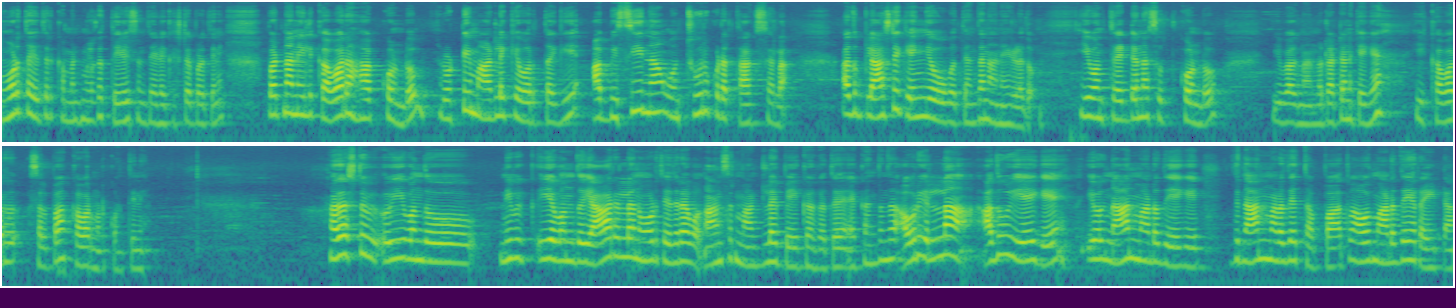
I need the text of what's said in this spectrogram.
ನೋಡ್ತಾ ಇದ್ದರೆ ಕಮೆಂಟ್ ಮೂಲಕ ತಿಳಿಸಿ ಅಂತ ಹೇಳಕ್ಕೆ ಇಷ್ಟಪಡ್ತೀನಿ. ಬಟ್ ನಾನು ಇಲ್ಲಿ ಕವರ್ ಹಾಕ್ಕೊಂಡು ರೊಟ್ಟಿ ಮಾಡಲಿಕ್ಕೆ ಹೊರತಾಗಿ ಆ ಬಿಸಿನ ಒಂಚೂರು ಕೂಡ ತಾಕ್ಸಲ್ಲ ಅದು ಪ್ಲಾಸ್ಟಿಕ್ ಹೆಂಗೆ ಹೋಗುತ್ತೆ ಅಂತ ನಾನು ಹೇಳೋದು. ಈ ಒಂದು ಥ್ರೆಡ್ಡನ್ನು ಸುತ್ತಕೊಂಡು ಇವಾಗ ನಾನು ಲಟ್ಟಣಿಕೆಗೆ ಈ ಕವರ್ ಸ್ವಲ್ಪ ಕವರ್ ಮಾಡ್ಕೊತೀನಿ. ಆದಷ್ಟು ಈ ಒಂದು ನೀವು ಈ ಒಂದು ಯಾರೆಲ್ಲ ನೋಡ್ತಿದ್ರೆ ಆನ್ಸರ್ ಮಾಡಲೇಬೇಕಾಗತ್ತೆ. ಯಾಕಂತಂದ್ರೆ ಅವರಿಗೆಲ್ಲ ಅದು ಹೇಗೆ, ಇವಾಗ ನಾನು ಮಾಡೋದು ಹೇಗೆ, ಇದು ನಾನು ಮಾಡೋದೇ ತಪ್ಪಾ, ಅಥವಾ ಅವ್ರು ಮಾಡೋದೇ ರೈಟಾ?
